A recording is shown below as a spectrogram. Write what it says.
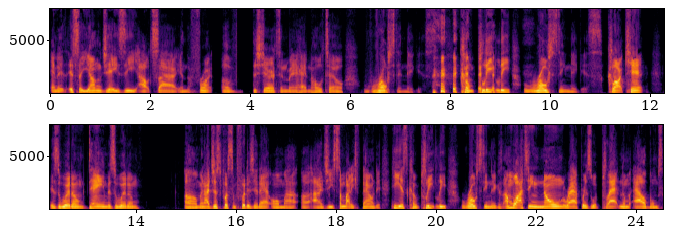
And it, it's a young Jay Z outside in the front of the Sheraton Manhattan Hotel roasting niggas. Completely roasting niggas. Clark Kent is with him. Dame is with him. Um, and I just put some footage of that on my uh, IG. Somebody found it. He is completely roasting niggas. I'm watching known rappers with platinum albums.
